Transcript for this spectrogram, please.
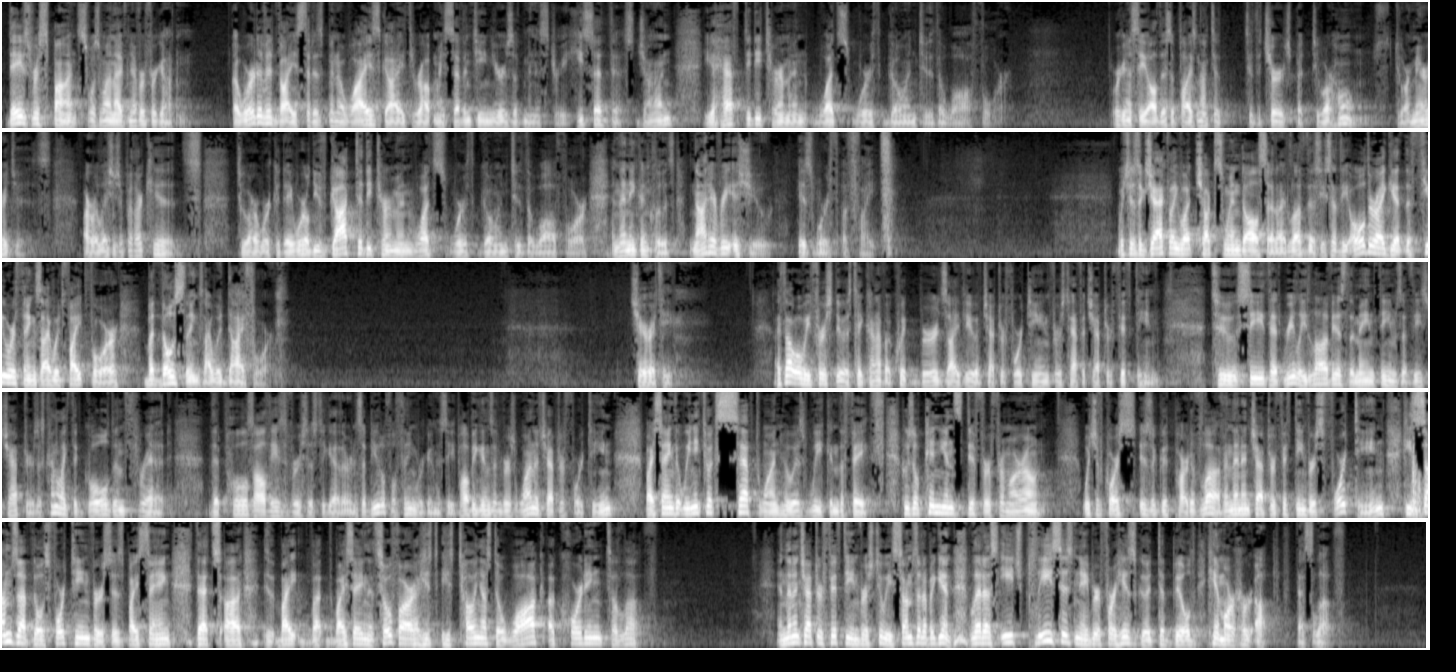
Dave's response was one I've never forgotten a word of advice that has been a wise guide throughout my 17 years of ministry. He said this John, you have to determine what's worth going to the wall for. We're going to see all this applies not to, to the church, but to our homes, to our marriages, our relationship with our kids, to our workaday world. You've got to determine what's worth going to the wall for. And then he concludes not every issue is worth a fight which is exactly what Chuck Swindoll said. I love this. He said, The older I get, the fewer things I would fight for, but those things I would die for. Charity. I thought what we'd first do is take kind of a quick bird's eye view of chapter 14, first half of chapter 15, to see that really love is the main themes of these chapters. It's kind of like the golden thread that pulls all these verses together. And it's a beautiful thing we're going to see. Paul begins in verse 1 of chapter 14 by saying that we need to accept one who is weak in the faith, whose opinions differ from our own. Which, of course, is a good part of love. And then in chapter 15, verse 14, he sums up those 14 verses by saying that, uh, by, by, by saying that so far he's, he's telling us to walk according to love. And then in chapter 15, verse 2, he sums it up again. Let us each please his neighbor for his good to build him or her up. That's love.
